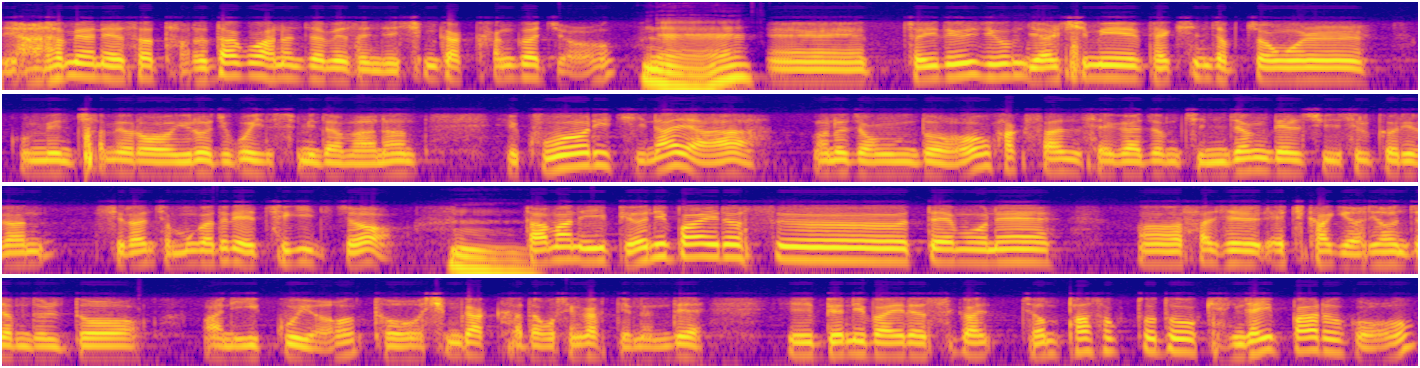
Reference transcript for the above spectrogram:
여러 면에서 다르다고 하는 점에서 이제 심각한 거죠. 네. 에, 저희들이 지금 열심히 백신 접종을 국민 참여로 이루어지고 있습니다만은 9월이 지나야 어느 정도 확산세가 좀 진정될 수 있을 거리란 실한 전문가들의 예측이 있죠. 음. 다만 이 변이 바이러스 때문에 어 사실 예측하기 어려운 점들도 많이 있고요. 더 심각하다고 생각되는데 이 변이 바이러스가 전파 속도도 굉장히 빠르고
